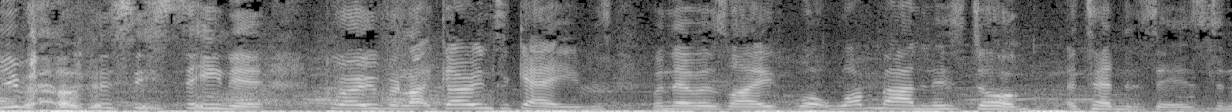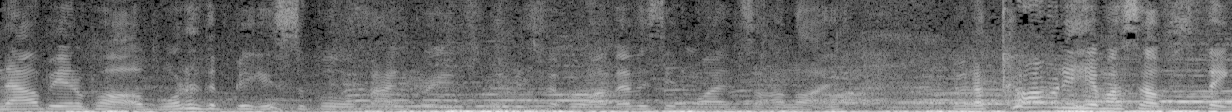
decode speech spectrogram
You've obviously seen it grow from like going to games when what one man and his dog attendances to now being a part of one of the biggest support fan groups for women's football I've ever seen in my entire life. I mean, I can't really hear myself think.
